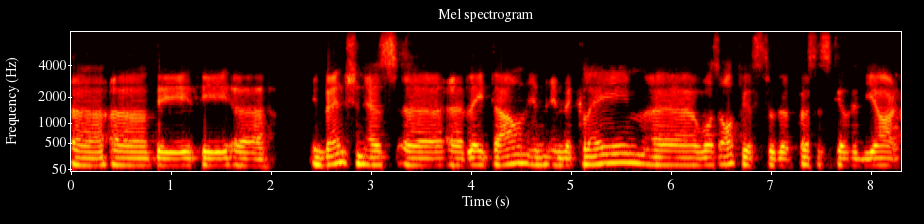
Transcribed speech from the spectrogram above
uh, uh, the the uh, invention as laid down in, in the claim was obvious to the person skilled in the art.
